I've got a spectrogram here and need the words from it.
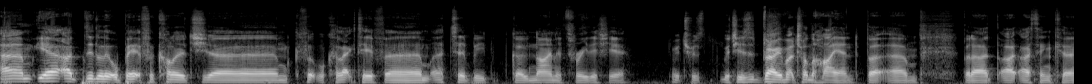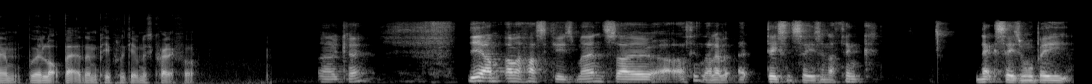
Um, yeah, I did a little bit for college um, football collective um, to be go nine and three this year, which was which is very much on the high end, but um, but I I, I think um, we're a lot better than people are giving us credit for. Okay. Yeah, I'm, I'm a Huskies man, so I think they'll have a decent season. I think next season will be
